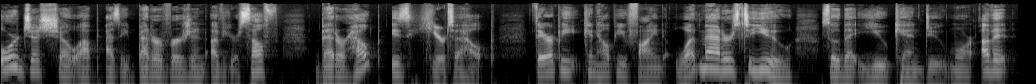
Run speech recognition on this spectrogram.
or just show up as a better version of yourself, BetterHelp is here to help. Therapy can help you find what matters to you so that you can do more of it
